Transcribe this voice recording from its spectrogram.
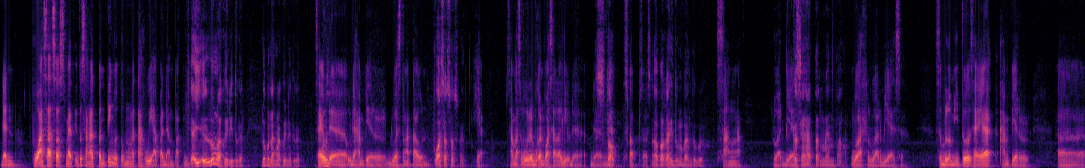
dan puasa sosmed itu sangat penting untuk mengetahui apa dampaknya ya, lu lakuin itu kan lu pernah ngelakuin itu kan saya udah udah hampir dua setengah tahun puasa sosmed ya sama sebenarnya bukan puasa lagi udah udah stop stop sosmed. Apakah itu ngebantu bro? Sangat luar biasa. Kesehatan mental. Wah luar biasa. Sebelum itu saya hampir uh,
